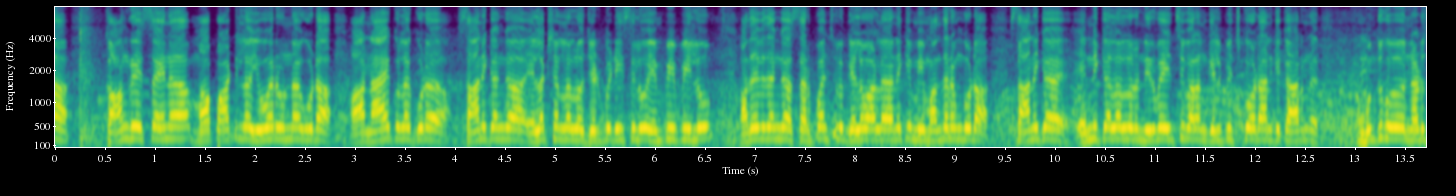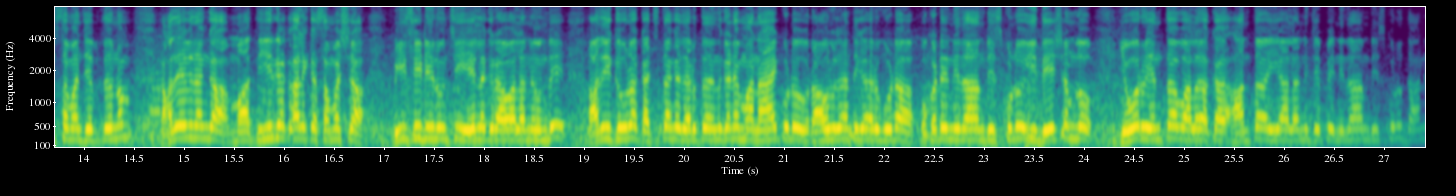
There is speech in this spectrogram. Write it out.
కాంగ్రెస్ అయినా మా పార్టీలో ఎవరు ఉన్నా కూడా ఆ నాయకులకు కూడా స్థానికంగా ఎలక్షన్లలో జడ్పీటీసీలు ఎంపీపీలు అదేవిధంగా సర్పంచులు గెలవడానికి మేమందరం కూడా స్థానిక ఎన్నికలలో నిర్వహించి వాళ్ళని గెలిపించుకోవడానికి కారణ ముందుకు నడుస్తామని చెప్తున్నాం. అదేవిధంగా మా దీర్ఘకాలిక సమస్య బీసీడీ నుంచి ఏళ్ళకి రావాలని ఉంది. అది కూడా ఖచ్చితంగా జరుగుతుంది. ఎందుకంటే మా నాయకుడు రాహుల్ గాంధీ గారు కూడా ఒకటే నిదానం తీసుకుంటూ ఈ దేశంలో ఎవరు ఎంత వాళ్ళ అంత ఇవ్వాలని చెప్పి నిదానం తీసుకుని దానికి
